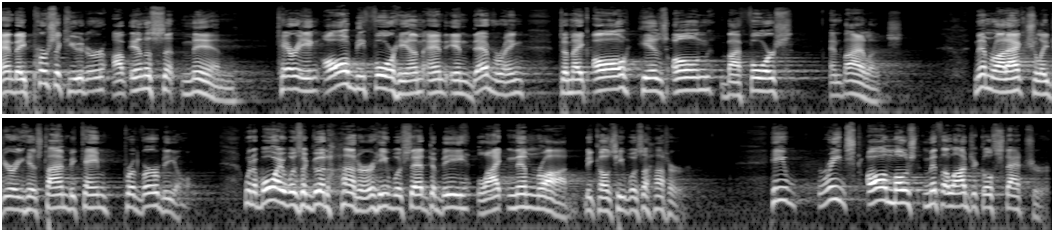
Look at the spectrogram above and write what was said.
and a persecutor of innocent men, carrying all before him and endeavoring to make all his own by force and violence. Nimrod actually, during his time, became proverbial. When a boy was a good hunter, he was said to be like Nimrod because he was a hunter. He reached almost mythological stature.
